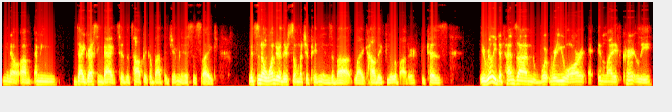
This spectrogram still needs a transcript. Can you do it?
you know, um, I mean, digressing back to the topic about the gymnast, it's like it's no wonder there's so much opinions about like how they feel about her because it really depends on wh- where you are in life currently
